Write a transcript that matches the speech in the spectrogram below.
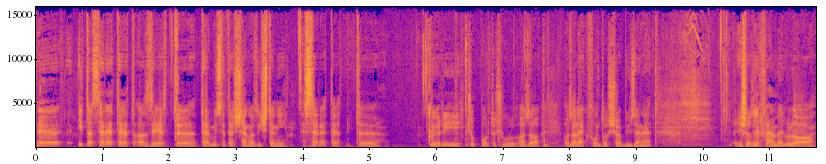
e, itt a szeretet azért e, természetesen az isteni szeretet e, köré csoportosul az a, az a legfontosabb üzenet. És azért felmerül a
